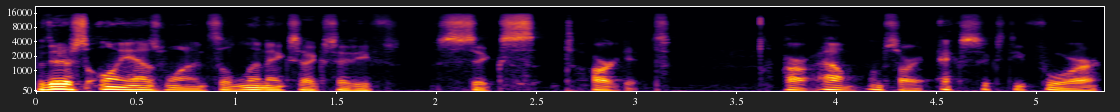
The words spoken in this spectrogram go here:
But this only has one. It's a Linux x86 target. or um, I'm sorry, x64,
